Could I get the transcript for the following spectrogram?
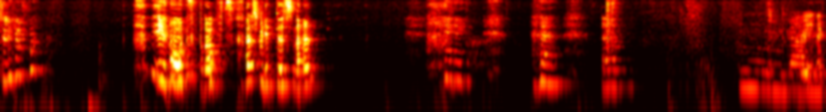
Schlimm. Ja, es tropft. Kannst du bitte schnell? ähm. Mm, geil.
